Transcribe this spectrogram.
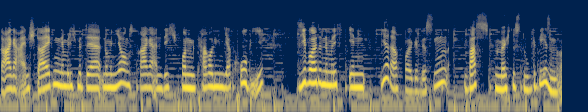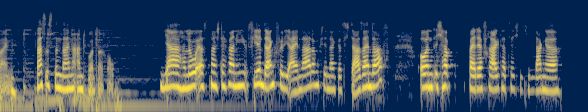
Frage einsteigen, nämlich mit der Nominierungsfrage an dich von Caroline Jacobi. Sie wollte nämlich in ihrer Folge wissen, was möchtest du gewesen sein? Was ist denn deine Antwort darauf? Ja, hallo erstmal Stefanie. Vielen Dank für die Einladung. Vielen Dank, dass ich da sein darf. Und ich habe bei der Frage tatsächlich lange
